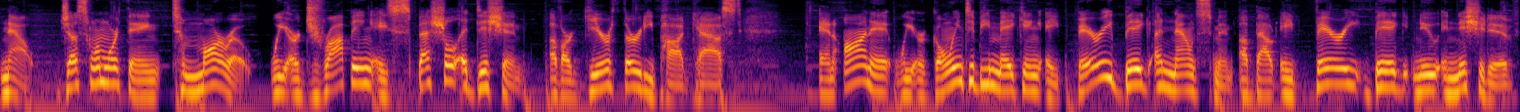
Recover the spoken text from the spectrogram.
Now, just one more thing. Tomorrow, we are dropping a special edition of our Gear 30 podcast. And on it, we are going to be making a very big announcement about a very big new initiative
